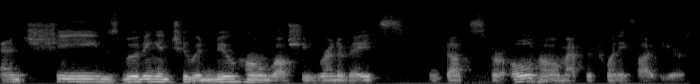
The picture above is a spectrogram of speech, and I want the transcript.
and she was moving into a new home while she renovates and guts her old home after 25 years.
